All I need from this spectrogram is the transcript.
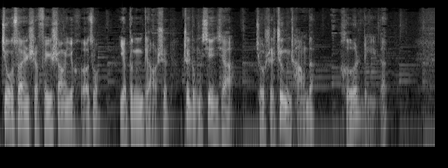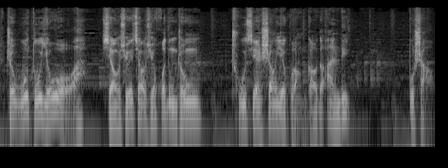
就算是非商业合作，也不能表示这种现象就是正常的、合理的。这无独有偶啊，小学教学活动中出现商业广告的案例不少，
